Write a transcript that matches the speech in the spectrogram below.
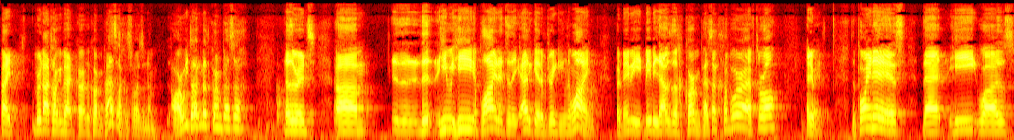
right. We're not talking about the Korban Pesach as far as I know. Are we talking about the Korban Pesach? In other words, um, the, the, he, he applied it to the etiquette of drinking the wine, but maybe maybe that was a Korban Pesach chavura after all. Anyway, the point is that he was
